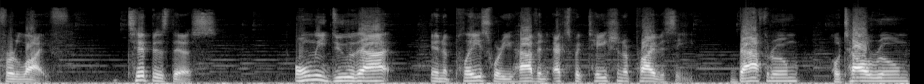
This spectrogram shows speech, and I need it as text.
for life. Tip is this only do that in a place where you have an expectation of privacy bathroom, hotel room,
